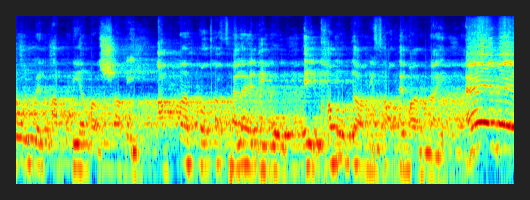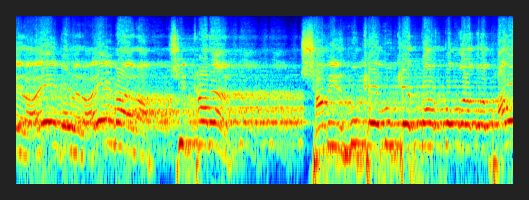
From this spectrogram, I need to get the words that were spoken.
বলবেন, আপনি আমার স্বামী। আপনার কথা ফেলায় দিব। এই ক্ষমতা আমি ফাতেমার নাই। এই মেয়েরা, এই বোনেরা, এই মায়েরা, শিক্ষা দেন স্বামীর মুখে মুখে তর্ক করা কোনো ভালো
